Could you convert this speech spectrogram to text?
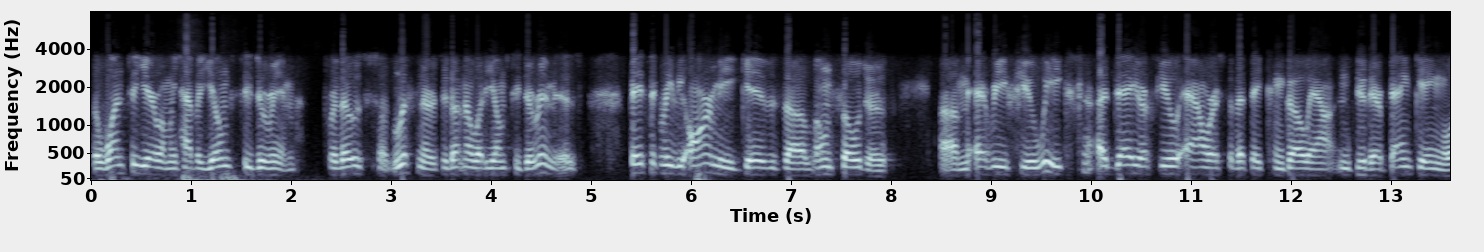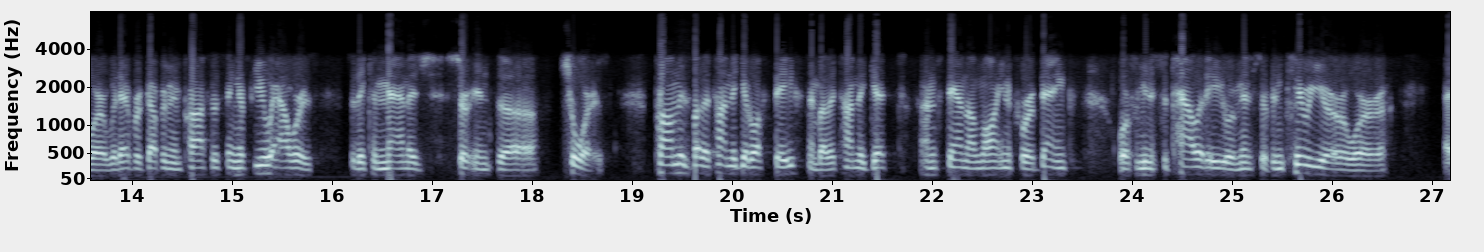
the once a year when we have a Yom Sidurim. For those listeners who don't know what a Yom Sidurim is, basically the army gives uh, lone soldiers um, every few weeks a day or a few hours so that they can go out and do their banking or whatever government processing, a few hours so they can manage certain uh, chores. Problem is, by the time they get off base and by the time they get and stand online for a bank or for municipality or minister of interior or uh,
